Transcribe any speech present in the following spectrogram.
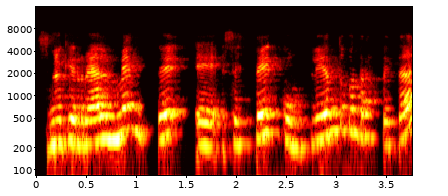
sino que realmente eh, se esté cumpliendo con respetar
